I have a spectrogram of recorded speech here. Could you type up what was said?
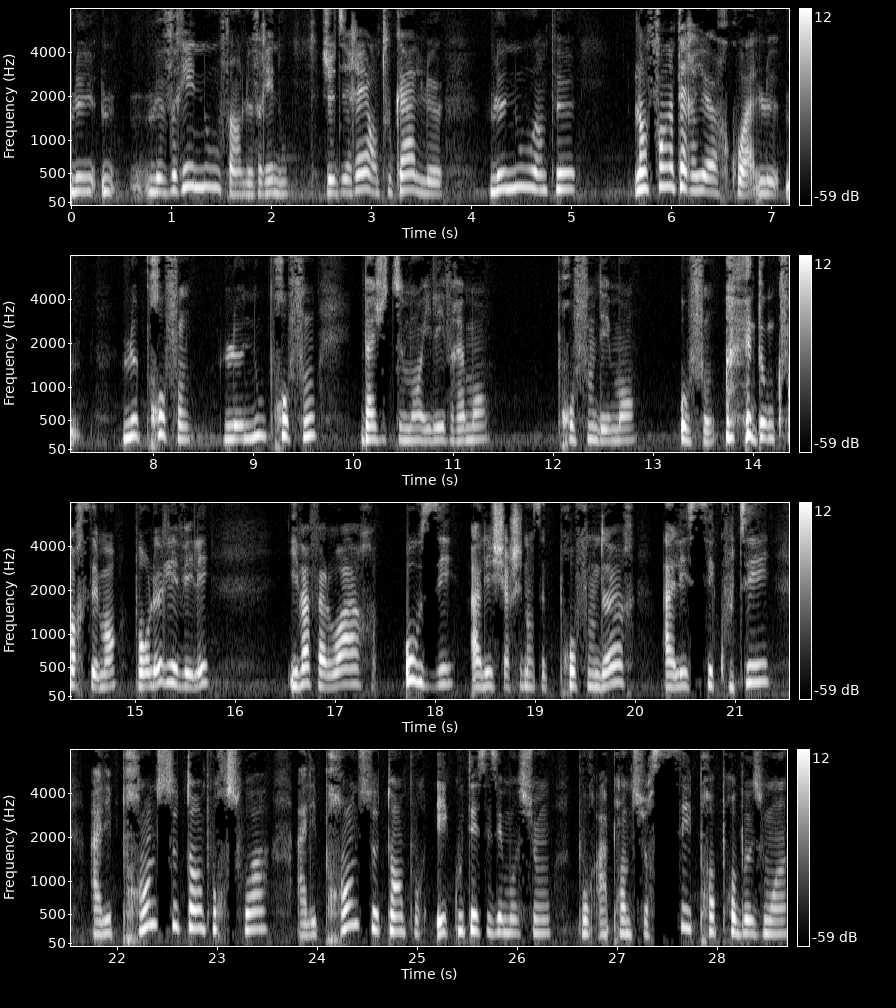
le, vrai nous, enfin le vrai nous je dirais en tout cas le, le nous un peu, l'enfant intérieur, quoi, le, le profond, le nous profond, bah justement, il est vraiment profondément au fond. Donc forcément, pour le révéler, il va falloir oser aller chercher dans cette profondeur, aller s'écouter, aller prendre ce temps pour soi, aller prendre ce temps pour écouter ses émotions, pour apprendre sur ses propres besoins.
